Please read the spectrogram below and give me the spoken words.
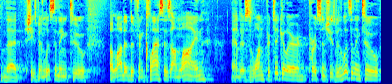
that she's been listening to a lot of different classes online, and there's one particular person she's been listening to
